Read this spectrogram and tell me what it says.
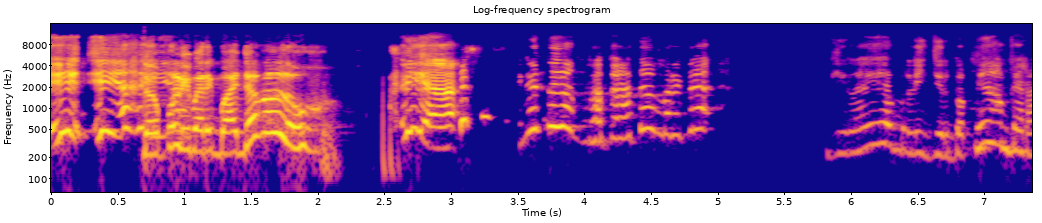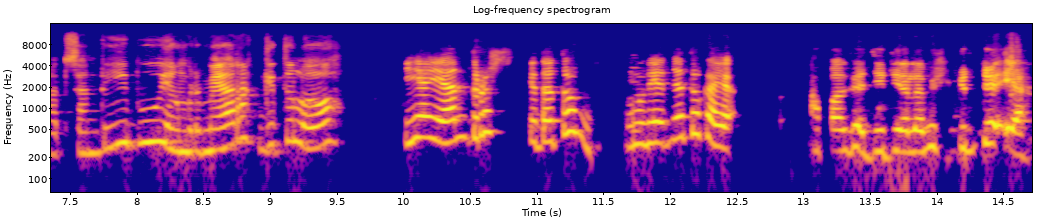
I- iya Dua puluh lima ribu aja ngeluh. iya. Ini tuh yang rata-rata mereka gila ya beli jilbabnya sampai ratusan ribu yang bermerek gitu loh. Iya Yan, terus kita tuh ngelihatnya tuh kayak apa gaji dia lebih gede ya?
